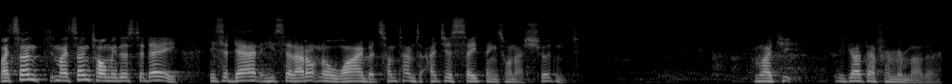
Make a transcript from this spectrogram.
My son, my son told me this today. He said, Dad, he said, I don't know why, but sometimes I just say things when I shouldn't. I'm like, you, you got that from your mother.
